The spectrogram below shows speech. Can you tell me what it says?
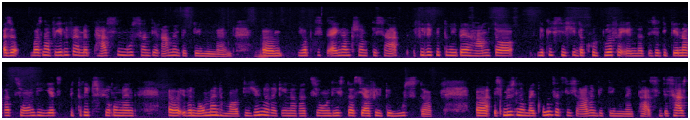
Also was auf jeden Fall mal passen muss, sind die Rahmenbedingungen. Ja. Ähm, ich habe das eingangs schon gesagt, viele Betriebe haben da wirklich sich in der Kultur verändert. Also die Generation, die jetzt Betriebsführungen äh, übernommen hat, die jüngere Generation, die ist da sehr viel bewusster. Äh, es müssen nochmal grundsätzlich Rahmenbedingungen passen. Das heißt,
